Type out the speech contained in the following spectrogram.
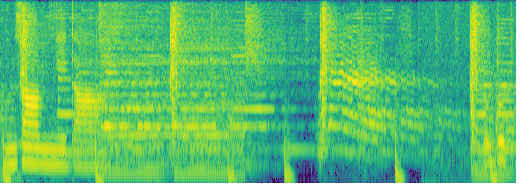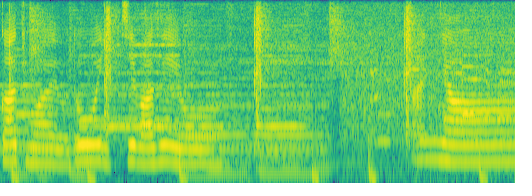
감사합니다. 구독과 좋아요도 잊지 마세요. 안녕.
